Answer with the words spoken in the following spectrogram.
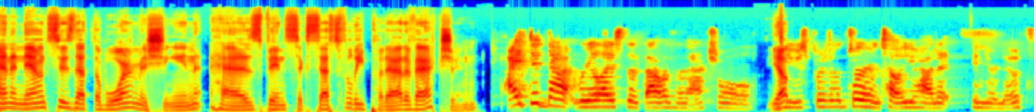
and announces that the war machine has been successfully put out of action. I did not realize that that was an actual Yep. news presenter until you had it in your notes.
